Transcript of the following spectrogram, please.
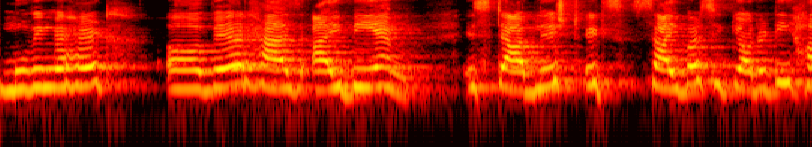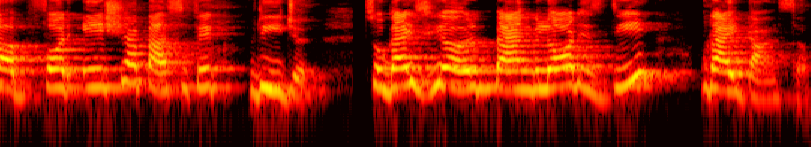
Moving ahead, uh, where has IBM established its cybersecurity hub for Asia Pacific region? So guys, here Bangalore is the right answer.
